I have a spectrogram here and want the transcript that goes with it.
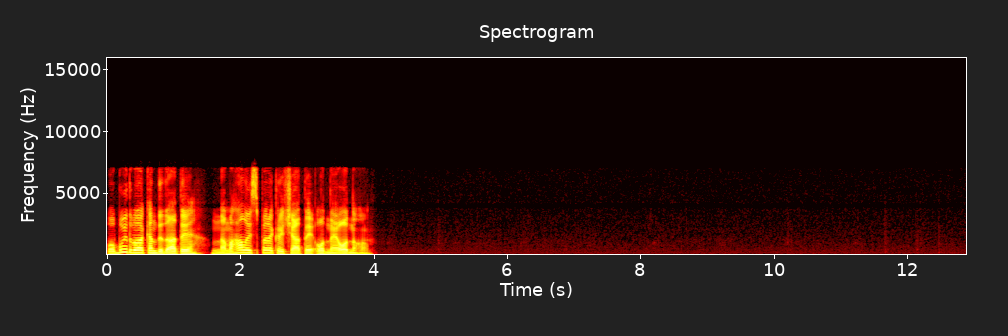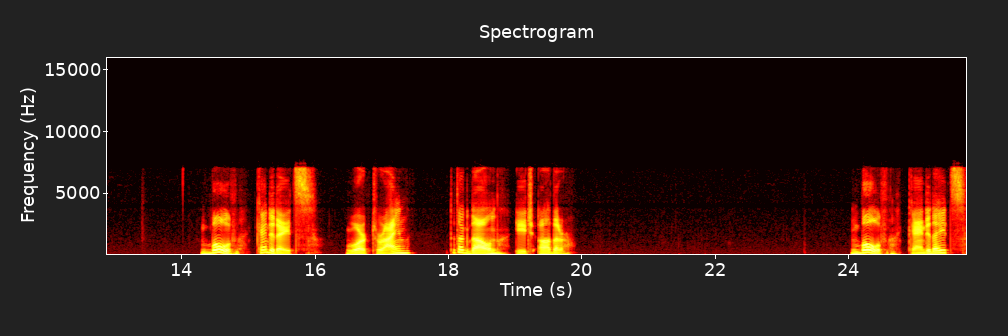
Обидва кандидати намагались перекричати одне одного. Both candidates were trying to talk down each other. Both candidates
